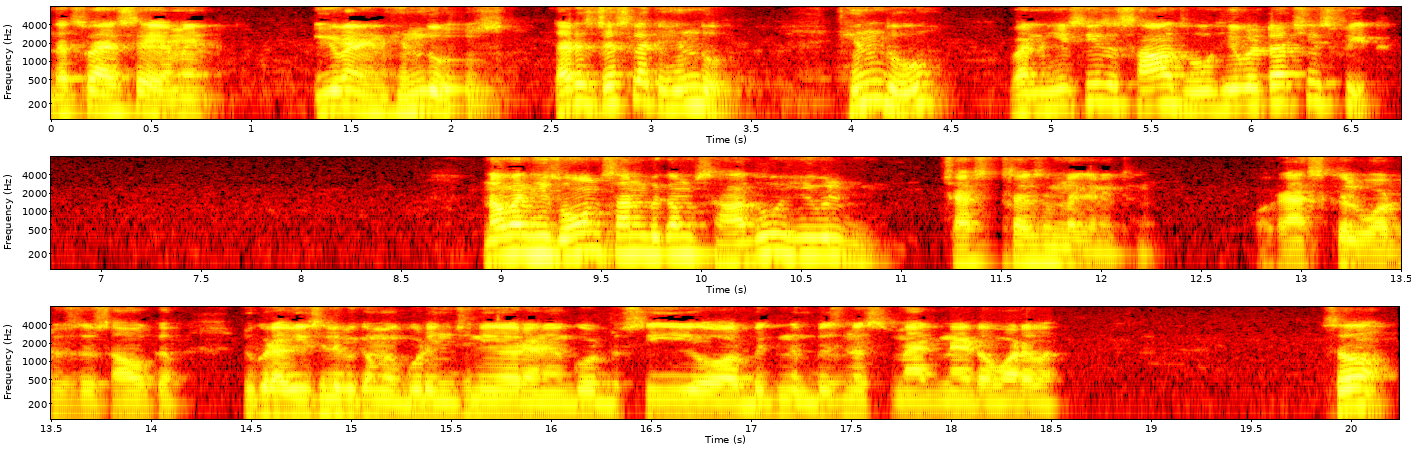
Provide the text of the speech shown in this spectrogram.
that's why i say i mean even in hindus that is just like a hindu. Hindu when he sees a sadhu he will touch his feet. Now when his own son becomes sadhu he will chastise him like anything. Oh, rascal what is this? How come? You could have easily become a good engineer and a good ceo or big business magnate or whatever. So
